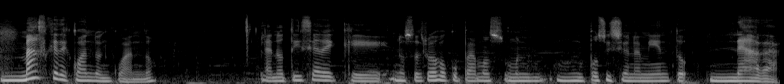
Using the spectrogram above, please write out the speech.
más que de cuando en cuando la noticia de que nosotros ocupamos un, un posicionamiento nada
